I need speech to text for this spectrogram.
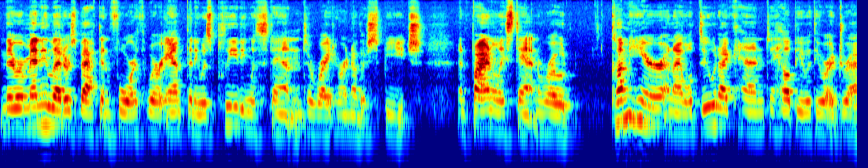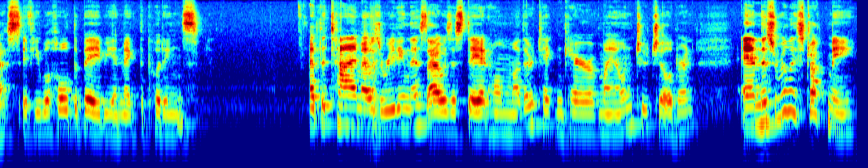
There were many letters back and forth where Anthony was pleading with Stanton to write her another speech. And finally, Stanton wrote, Come here, and I will do what I can to help you with your address if you will hold the baby and make the puddings. At the time I was reading this, I was a stay at home mother taking care of my own two children, and this really struck me.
